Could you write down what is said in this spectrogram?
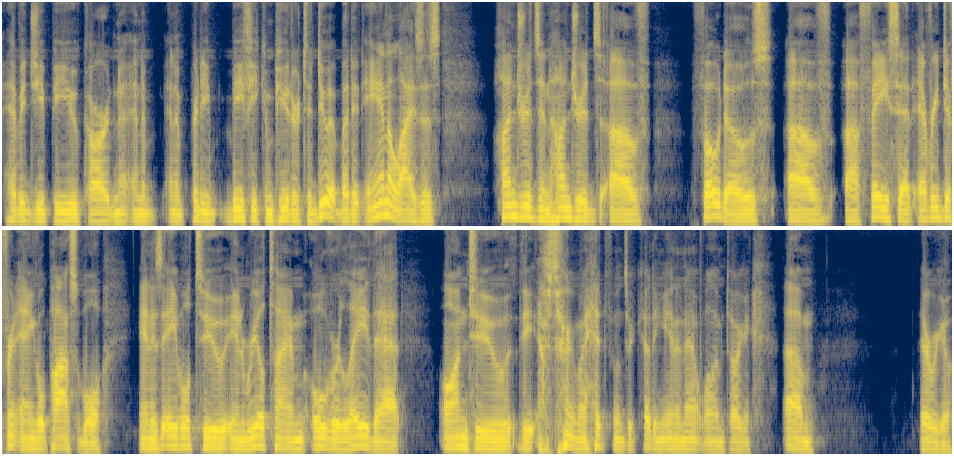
heavy GPU card and a, and a, and a pretty beefy computer to do it. But it analyzes hundreds and hundreds of photos of a face at every different angle possible, and is able to in real time overlay that onto the. I'm sorry, my headphones are cutting in and out while I'm talking. Um, there we go.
